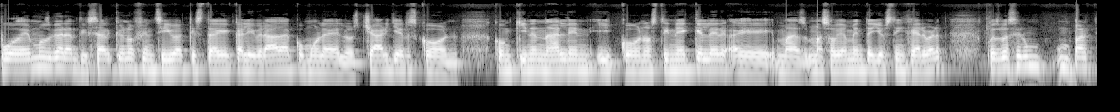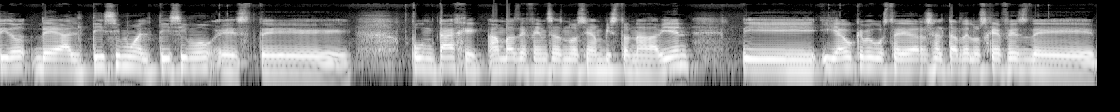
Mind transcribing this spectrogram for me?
podemos garantizar que una ofensiva que esté calibrada como la de los Chargers con, con Keenan Allen y con Austin Eckler, eh, más, más obviamente Justin Herbert, pues va a ser un, un partido de altísimo, altísimo este, puntaje. Ambas defensas no se han visto nada bien. Y, y algo que me gustaría resaltar de los jefes de,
